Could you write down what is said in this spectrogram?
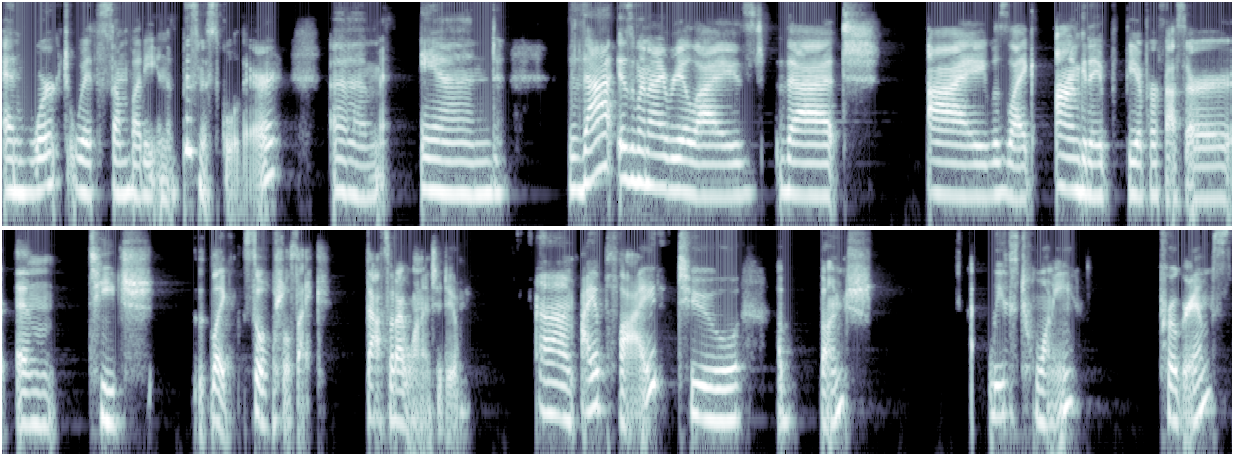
and worked with somebody in the business school there. Um, and that is when I realized that I was like, I'm going to be a professor and teach like social psych. That's what I wanted to do. Um, I applied to a bunch, at least 20 programs,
